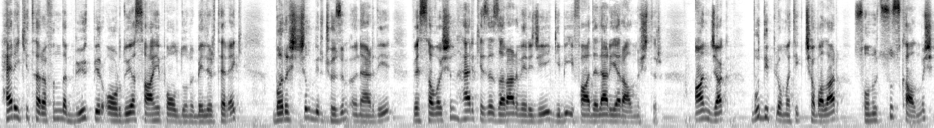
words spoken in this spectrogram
her iki tarafın da büyük bir orduya sahip olduğunu belirterek barışçıl bir çözüm önerdiği ve savaşın herkese zarar vereceği gibi ifadeler yer almıştır. Ancak bu diplomatik çabalar sonuçsuz kalmış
